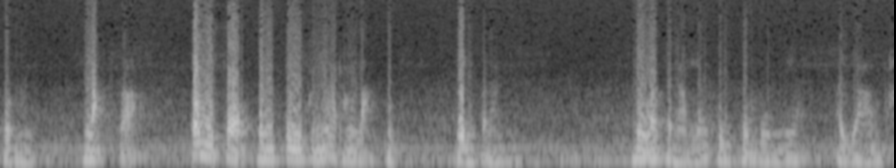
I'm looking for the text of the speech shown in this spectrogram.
คนรักษา ต้องมีสองคนตีทางหน้าทางหลังเป็นขนาดนี้ด้วยวัฒนธรรมคุณสมบูรณ์เนี่ย พยายามท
